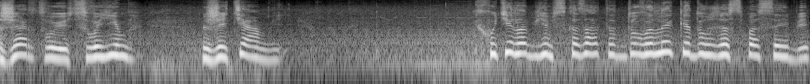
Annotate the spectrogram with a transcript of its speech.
жертвують своїм життям. Хотіла б їм сказати велике дуже спасибі.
